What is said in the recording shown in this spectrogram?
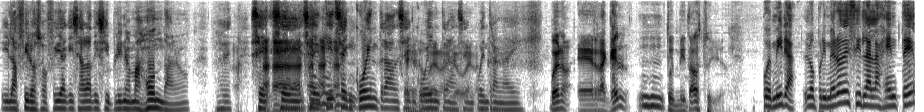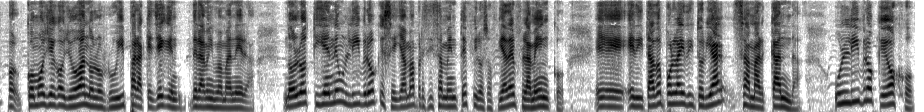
y la filosofía quizá la disciplina más honda, ¿no? Entonces, se, se- se- se encuentran, se Qué bueno, encuentran, se encuentran ahí. Bueno, eh, Raquel, tu invitado es tuyo. Pues mira, lo primero decirle a la gente cómo llego yo a Nolo Ruiz para que lleguen de la misma manera. Nolo tiene un libro que se llama precisamente Filosofía del Flamenco, eh, editado por la editorial Samarcanda. Un libro que, ojo,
